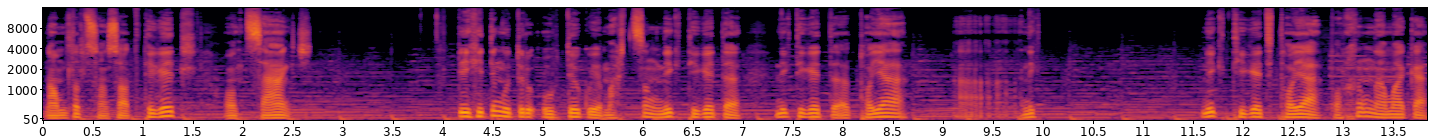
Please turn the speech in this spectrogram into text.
номлол сонсоод тэгээд л унтсан гэж. Би хідэн өдөр өвдөөгүй мартсан. Нэг тэгээд нэг тэгээд туяа нэг нэг тэгээд туяа бурхан намайг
